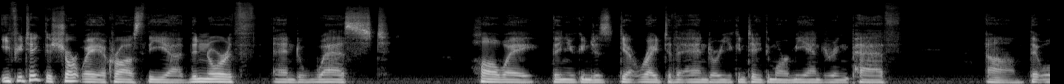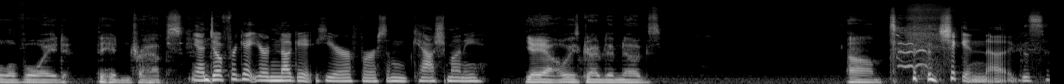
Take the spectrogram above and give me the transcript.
if you take the short way across the uh, the north and west hallway, then you can just get right to the end, or you can take the more meandering path um, that will avoid the hidden traps. Yeah, and don't forget your nugget here for some cash money. Yeah, yeah, always grab them nugs. Um, Chicken nugs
